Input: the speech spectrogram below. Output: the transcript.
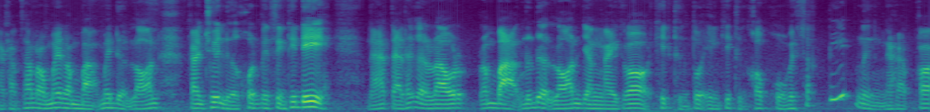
นะครับ ถ้าเราไม่ลำบากไม่เดือดร้อนการช่วยเหลือคนเป็นสิ่งที่ดีนะแต่ถ้าเกิดเราลำบากหรือเดือดร้อนยังไงก็คิดถึงตัวเองคิดถึงครอบครัวไว้สักนิดหนึ่งนะครับ ก็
